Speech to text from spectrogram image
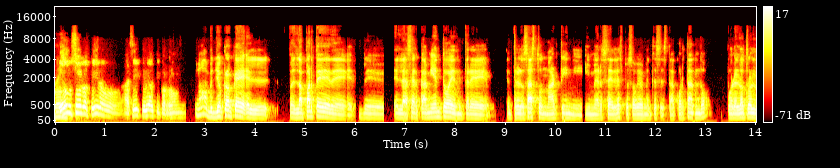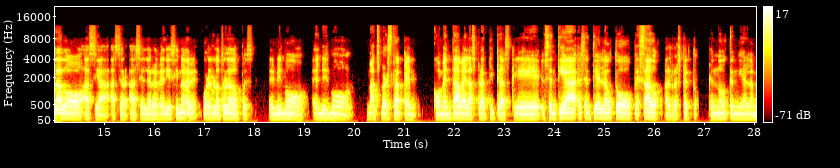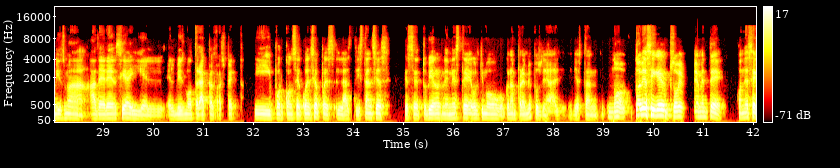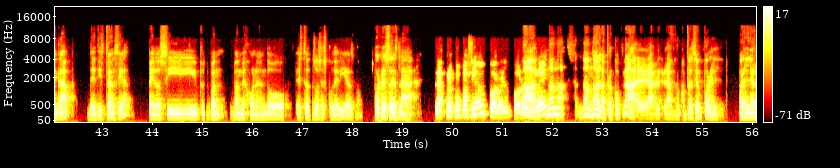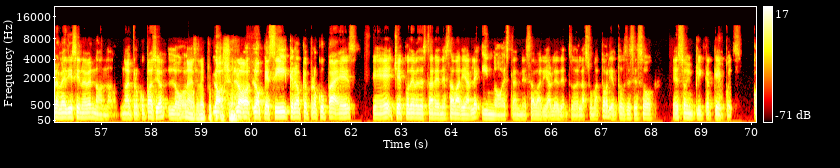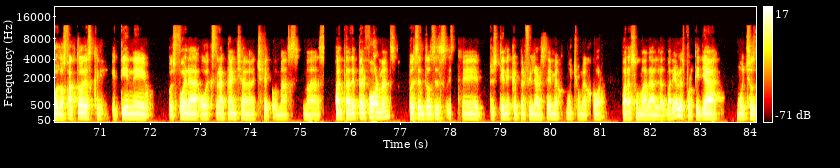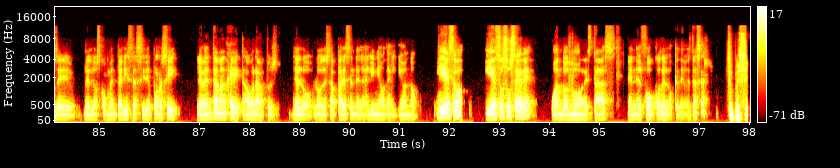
de un solo tiro. Así creo que corrón. No, pues yo creo que el, pues la parte de, de el acercamiento entre, entre los Aston Martin y, y Mercedes, pues obviamente se está cortando. Por el otro lado, hacia, hacia, hacia el RB19, por el otro lado, pues el mismo, el mismo Max Verstappen comentaba en las prácticas que sentía, sentía el auto pesado al respecto, que no tenía la misma adherencia y el, el mismo track al respecto. Y por consecuencia, pues las distancias que se tuvieron en este último Gran Premio, pues ya, ya están, no, todavía sigue, pues obviamente con ese gap de distancia, pero sí, pues van, van mejorando estas dos escuderías, ¿no? Por eso es la... La preocupación por el, por el No, rey. no, no, no, no, la preocup... no, la, la preocupación por el, por el RB19, no, no, no hay preocupación. Lo, No, esa no hay lo, lo, lo que sí creo que preocupa es que Checo debe de estar en esa variable y no está en esa variable dentro de la sumatoria. Entonces eso, eso implica que pues con los factores que, que tiene pues fuera o extra cancha Checo más, más falta de performance, pues entonces este, pues tiene que perfilarse me mucho mejor para sumar a las variables, porque ya muchos de, de los comentaristas, si de por sí le aventaban hate, ahora pues ya lo, lo desaparecen de la línea o del guion, ¿no? Y eso, y eso sucede cuando no estás en el foco de lo que debes de hacer. Sí, Pues sí,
